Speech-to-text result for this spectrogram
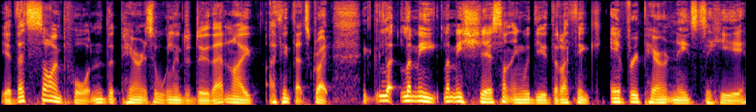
Yeah, that's so important that parents are willing to do that, and I, I think that's great. Let, let me let me share something with you that I think every parent needs to hear,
